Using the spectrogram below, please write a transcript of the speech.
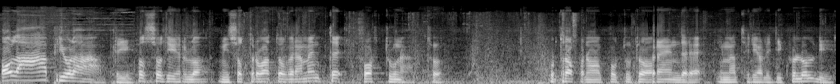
O la apri o la apri. Posso dirlo, mi sono trovato veramente fortunato. Purtroppo non ho potuto prendere i materiali di quello lì.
